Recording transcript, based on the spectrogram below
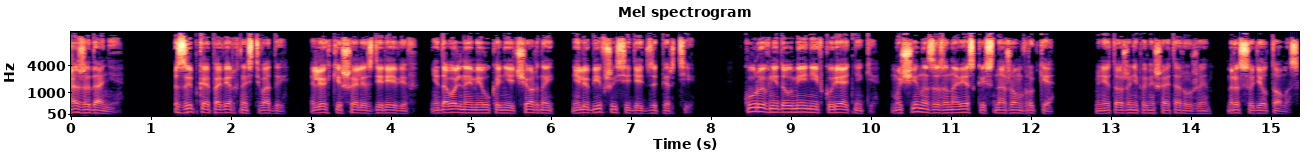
Ожидание. Зыбкая поверхность воды, легкий шелест деревьев, недовольное мяуканье черной, не любивший сидеть заперти. Куры в недоумении в курятнике, мужчина за занавеской с ножом в руке. «Мне тоже не помешает оружие», — рассудил Томас.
